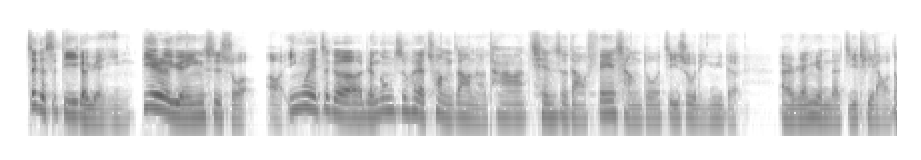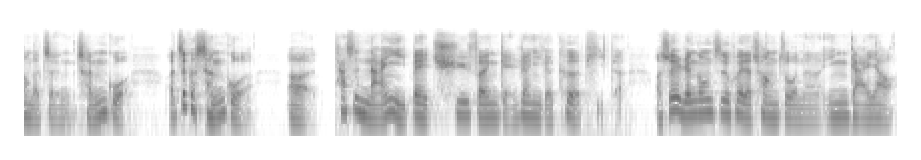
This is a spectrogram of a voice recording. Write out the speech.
这个是第一个原因。第二个原因是说，哦，因为这个人工智慧的创造呢，它牵涉到非常多技术领域的呃人员的集体劳动的成成果。呃，这个成果，呃，它是难以被区分给任意一个个体的，呃，所以人工智慧的创作呢，应该要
